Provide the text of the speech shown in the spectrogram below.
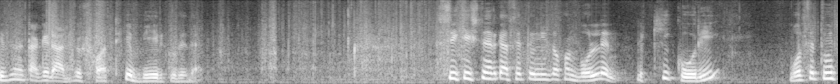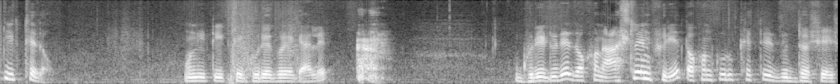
এই জন্য তাকে রাজ্যসভা থেকে বের করে দেয়। শ্রীকৃষ্ণের কাছে তিনি যখন বললেন যে, কী করি? বলছে, তুমি তীর্থে যাও। উনি তীর্থে ঘুরে ঘুরে গেলেন। ঘুরে টুরে যখন আসলেন ফিরে, তখন কুরুক্ষেত্রের যুদ্ধ শেষ।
